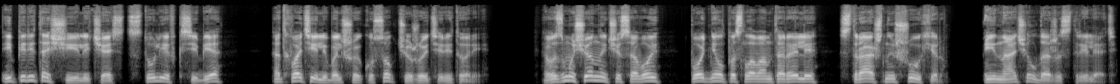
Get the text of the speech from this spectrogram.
и перетащили часть стульев к себе, отхватили большой кусок чужой территории. Возмущенный часовой поднял, по словам Торелли, страшный шухер и начал даже стрелять.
